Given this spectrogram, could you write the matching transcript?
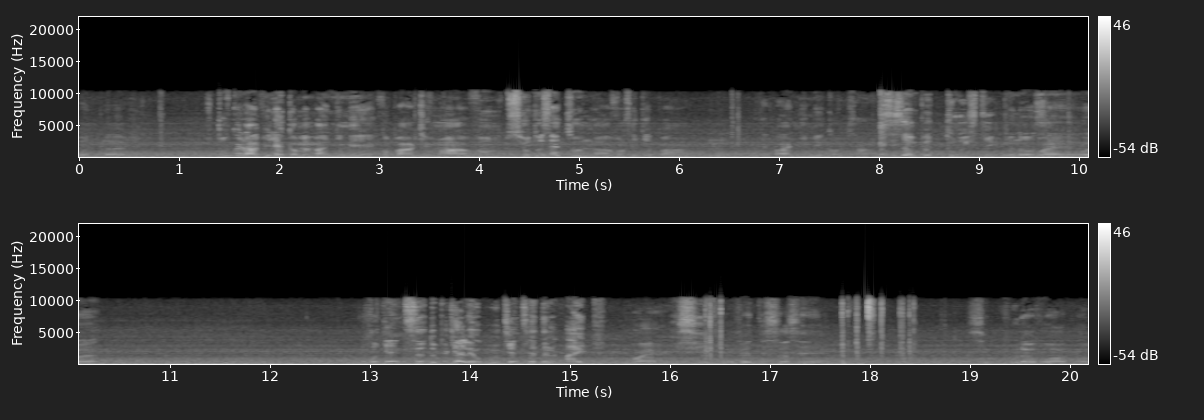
Bonne plage. Je trouve que la ville est quand même animée hein, comparativement à avant. Surtout cette zone-là. Avant, c'était pas, c'était pas animé comme ça. Ici, c'est un peu touristique maintenant. Ouais. ouais. Une depuis a les routes, il y a une certaine hype Ouais. ici. En fait, et ça, c'est. C'est cool à voir, quoi.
